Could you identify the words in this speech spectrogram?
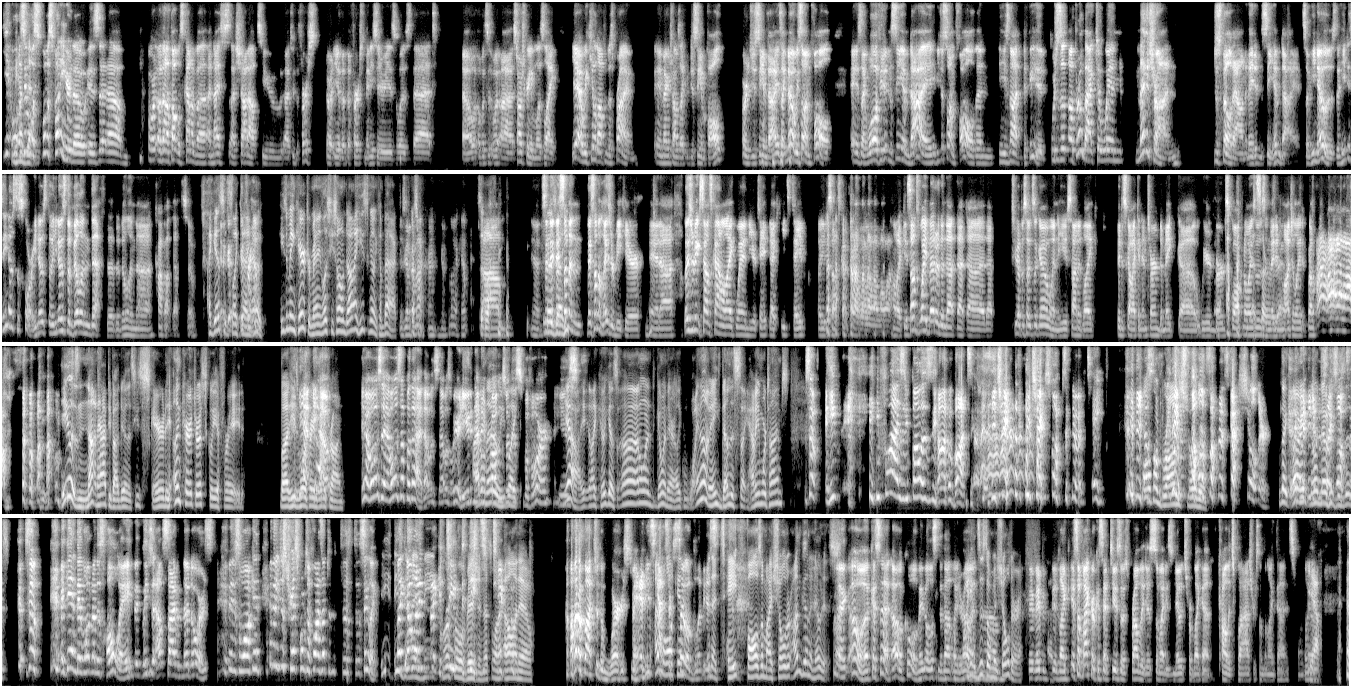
Yeah, We what was, what was what was funny here though is that um, or, or that I thought was kind of a, a nice uh, shout out to uh, to the first or you know the, the first miniseries was that uh, what's it, uh, Starscream was like, yeah, we killed Optimus Prime, and Megatron was like, did you see him fall? Or did you see him die? He's like, no, we saw him fall. And he's like, well, if you didn't see him die, if you just saw him fall, then he's not defeated, which is a, a throwback to when Megatron just fell down and they didn't see him die. So he knows that he he knows the score. He knows the he knows the villain death, the, the villain uh, cop out death. So I guess yeah, it's good, like good that. You know, he's the main character, man. Unless you saw him die, he's going to come back. He's going to come back. Right? He's to come back. Yep. So. Um, yeah, so they, they, summon they summon Laserbeak here, and uh, Laserbeak sounds kind of like when your tape deck eats tape. Like, it just sounds kind of like it sounds way better than that that uh, that two episodes ago when he sounded like they just got like an intern to make uh, weird bird squawk noises and they didn't modulate it. he was not happy about doing this. He's scared, uncharacteristically afraid, but he's more yeah, afraid yeah. of Megatron. Yeah, what was that? What was up with that? That was that was weird. You didn't have any know. problems he's with like, this before. He's... Yeah, like he goes, uh, I don't want to go in there. Like, why not? Man, he's done this like how many more times? So he he flies and he follows the Autobots. he tra- he transforms into a tape he falls on Brawn's shoulder. Falls on this guy's shoulder. Like, all right, no one notices like this. So again, they walk down this hallway that leads outside with no doors. They just walk in, and then he just transforms and flies up to the, to, to the ceiling. These, like nobody, like, peripheral vision. That's what I, all I know. Autobots are the worst, man. These guys are so oblivious. And a tape falls on my shoulder. I'm gonna notice. Like, oh, a cassette. Oh, cool. Maybe I'll listen to that later on. It's just um, on my um, shoulder. Maybe, maybe like it's a micro cassette too, so it's probably just somebody's notes from like a college class or something like that. It's yeah,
